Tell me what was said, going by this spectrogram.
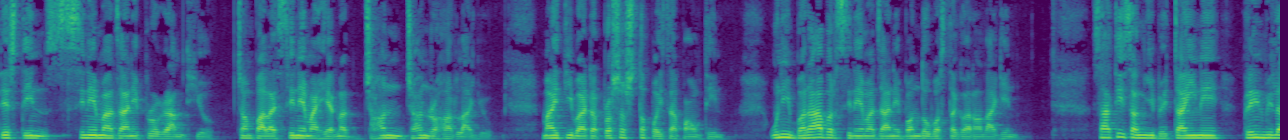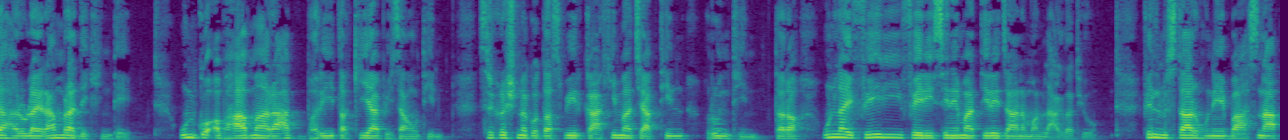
त्यस दिन सिनेमा जाने प्रोग्राम थियो। चम्पालाई सिनेमा हेर्न झन झन रहर लाग्यो। माइतीबाट प्रशस्त पैसा पाउँथिन्। उनी बराबर सिनेमा जाने बन्दोबस्त गर्न लागिन्। साथीसँगी भेट्टाइने प्रेमिलाहरूलाई राम्रा देखिन्थे। उनको अभावमा रातभरि तकिया भिजाउँथिन्। श्रीकृष्णको तस्विर काखीमा च्याप्थिन् रुन्थिन्। तर उनलाई फेरि फेरि सिनेमातिरै जान मन लाग्दथ्यो। फिल्म स्टार हुने बासना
